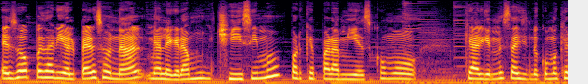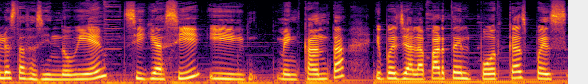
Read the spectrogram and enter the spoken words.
Eso pues a nivel personal me alegra muchísimo porque para mí es como que alguien me está diciendo como que lo estás haciendo bien, sigue así y me encanta. Y pues ya la parte del podcast, pues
